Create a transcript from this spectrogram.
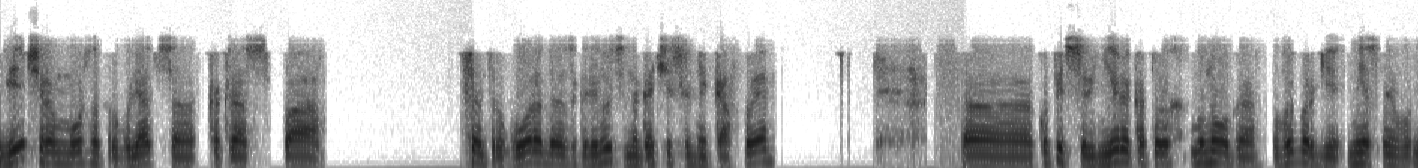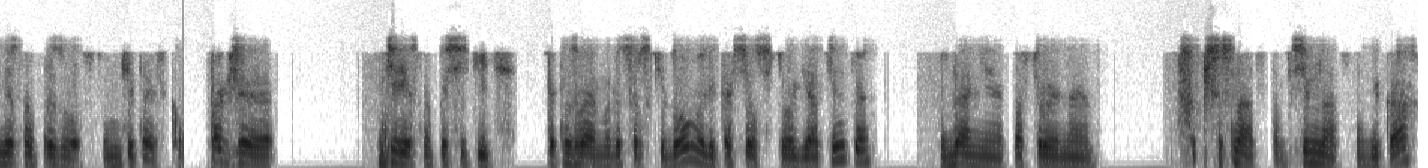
вечером можно прогуляться как раз по центру города, заглянуть в многочисленные кафе, э, купить сувениры, которых много в Выборге местного, местного производства, не китайского. Также интересно посетить так называемый рыцарский дом или костел Святого Гиацинта. Здание, построенное в 16-17 веках.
